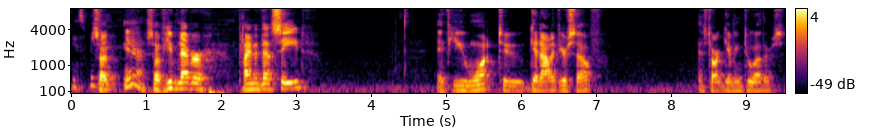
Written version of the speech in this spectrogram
Yes, we So, yeah, so if you've never planted that seed, if you want to get out of yourself and start giving to others,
